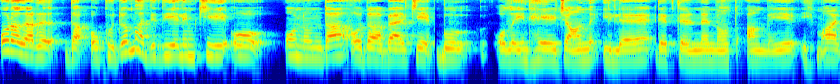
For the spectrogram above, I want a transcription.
Oraları da okudum. Hadi diyelim ki o onun da o da belki bu olayın heyecanı ile defterine not almayı ihmal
